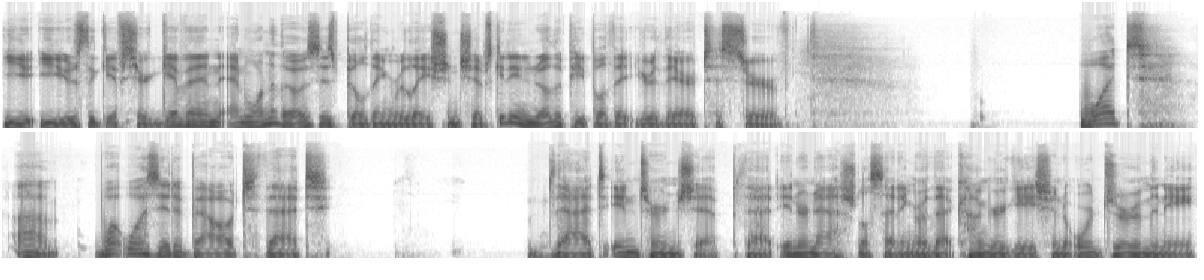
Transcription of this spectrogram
you you use the gifts you're given, and one of those is building relationships, getting to know the people that you're there to serve. What um, what was it about that that internship, that international setting, or that congregation, or Germany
